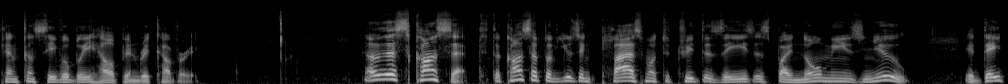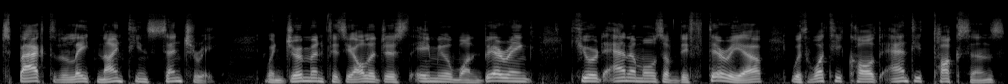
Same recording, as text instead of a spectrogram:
can conceivably help in recovery. Now, this concept, the concept of using plasma to treat disease, is by no means new. It dates back to the late 19th century when German physiologist Emil von Behring cured animals of diphtheria with what he called antitoxins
